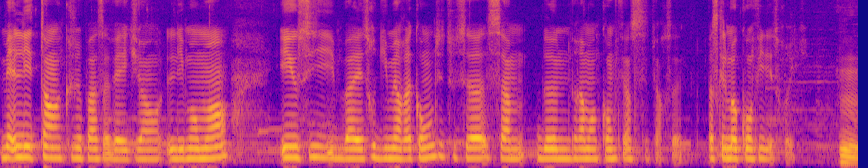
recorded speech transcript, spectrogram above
mais les temps que je passe avec, genre les moments et aussi bah, les trucs qu'il me raconte et tout ça, ça me donne vraiment confiance à cette personne parce qu'elle me confie des trucs. Hmm.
